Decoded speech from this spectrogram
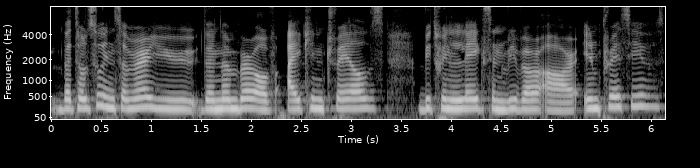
but also in summer you the number of hiking trails between lakes and river are impressive.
